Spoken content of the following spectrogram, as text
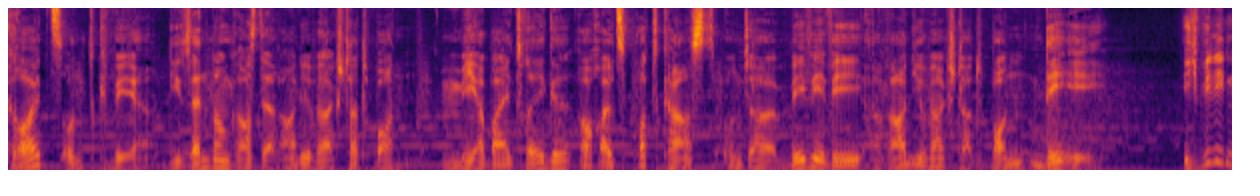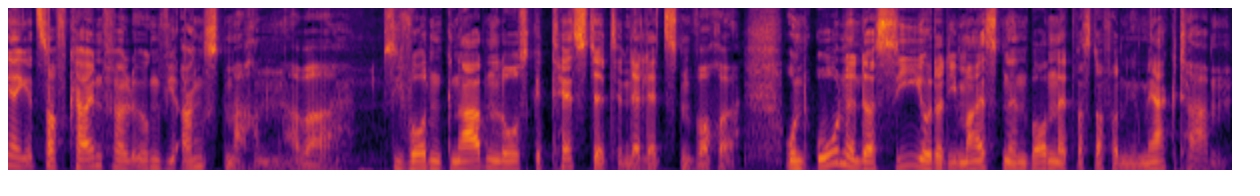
Kreuz und quer, die Sendung aus der Radiowerkstatt Bonn. Mehr Beiträge auch als Podcast unter www.radiowerkstattbonn.de. Ich will Ihnen ja jetzt auf keinen Fall irgendwie Angst machen, aber Sie wurden gnadenlos getestet in der letzten Woche und ohne dass Sie oder die meisten in Bonn etwas davon gemerkt haben.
